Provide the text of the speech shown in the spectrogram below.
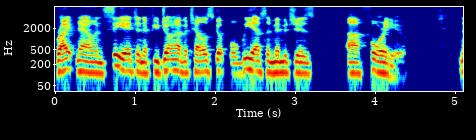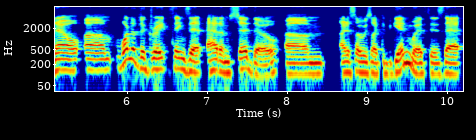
right now and see it. And if you don't have a telescope, well, we have some images uh, for you. Now, um, one of the great things that Adam said, though, um, I just always like to begin with, is that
